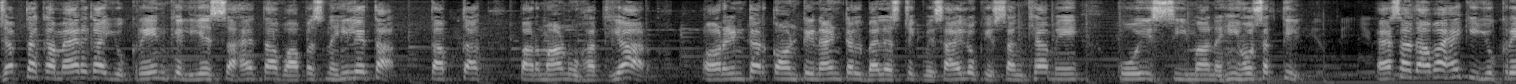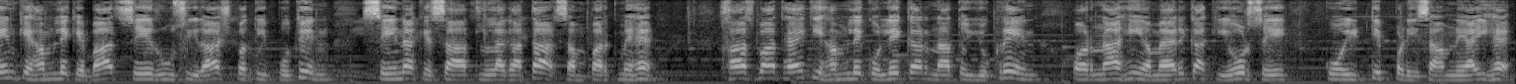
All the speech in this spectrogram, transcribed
जब तक अमेरिका यूक्रेन के लिए सहायता वापस नहीं लेता, तब तक परमाणु हथियार और इंटरकॉन्टिनेंटल बैलिस्टिक मिसाइलों की संख्या में कोई सीमा नहीं हो सकती। ऐसा दावा है कि यूक्रेन के हमले के बाद से रूसी राष्ट्रपति पुतिन सेना के साथ लगातार संपर्क में हैं। खास बात है कि हमले को लेकर ना तो यूक्रेन और ना ही अमेरिका की ओर से कोई टिप्पणी सामने आई है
